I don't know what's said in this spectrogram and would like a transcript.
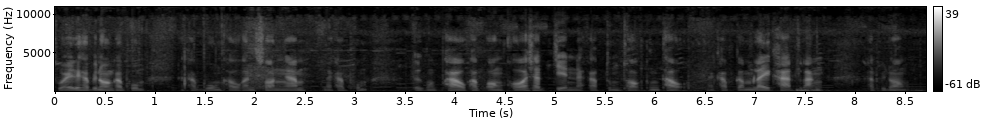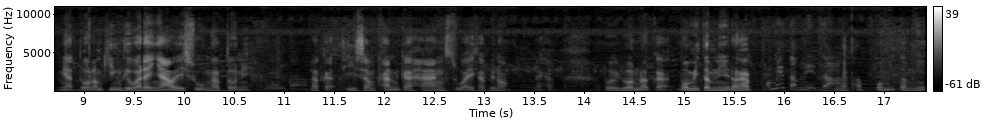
สวยเลยครับพี่น้องครับผมนะครับวงเขาคันซ่อนงามนะครับผมเอิกมะพร้าวครับอ่องคอชัดเจนนะครับ ทุ่งถอกทุ่งเท่านะครับกำไรขาดหลัง ครับพี่น้องเนี่ยตัวลำคิงถือว่าได้ยาวได้สูงครับตัวนี้แม่นจ้ะแล้วก็ที่สำคัญกับหางสวยครับพี่น้องนะครับ โดยรวมแล้วก็บ่มีตำหนิเนาะครับมันมีตำหนิจ้ะนะครับบ่มีตำหนิ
